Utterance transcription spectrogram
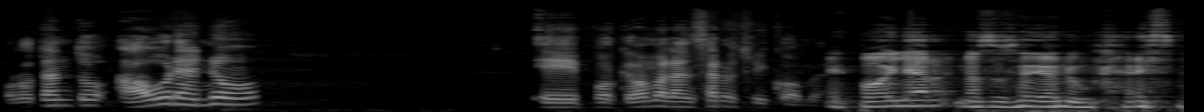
Por lo tanto, ahora no, eh, porque vamos a lanzar nuestro e-commerce. Spoiler, no sucedió nunca eso.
